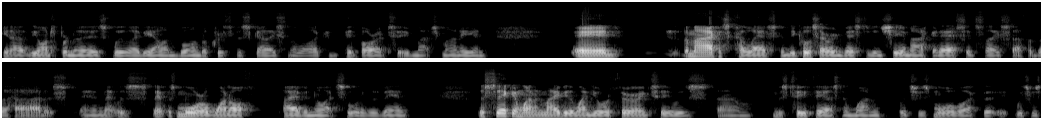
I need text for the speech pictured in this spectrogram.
you know, the entrepreneurs, whether they be Alan Bond or Christopher Skase and the like, had borrowed too much money and and the markets collapsed and because they were invested in share market assets, they suffered the hardest. And that was that was more a one off overnight sort of event. The second one, and maybe the one you're referring to, was um, was 2001, which was more like the which was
